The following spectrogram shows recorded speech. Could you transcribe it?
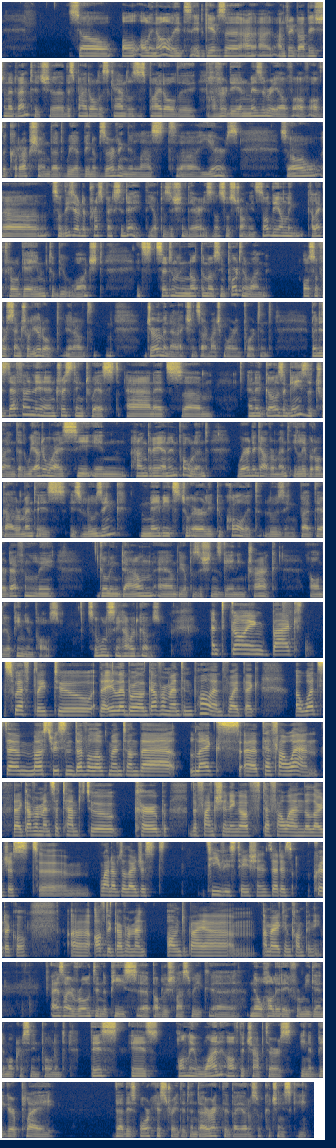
So all, all in all, it it gives uh, Andrej Babiš an advantage, uh, despite all the scandals, despite all the poverty and misery of, of, of the corruption that we have been observing in last uh, years. So uh, so these are the prospects today. The opposition there is not so strong. It's not the only electoral game to be watched. It's certainly not the most important one. Also for Central Europe, you know, German elections are much more important but it's definitely an interesting twist, and it's um, and it goes against the trend that we otherwise see in Hungary and in Poland, where the government, illiberal government, is is losing. Maybe it's too early to call it losing, but they're definitely going down, and the opposition is gaining track on the opinion polls. So we'll see how it goes. And going back swiftly to the illiberal government in Poland, Wojtek, uh, what's the most recent development on the Lex uh, the government's attempt to curb the functioning of TVN, the largest, um, one of the largest TV stations that is critical uh, of the government, owned by an um, American company? As I wrote in the piece uh, published last week, uh, No Holiday for Media and Democracy in Poland, this is only one of the chapters in a bigger play that is orchestrated and directed by Jarosław Kaczynski.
